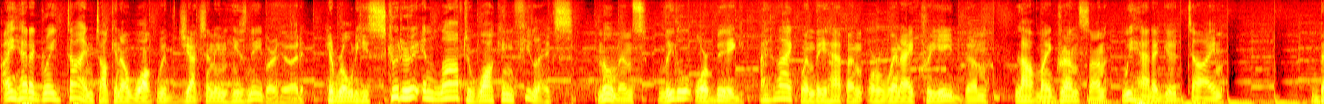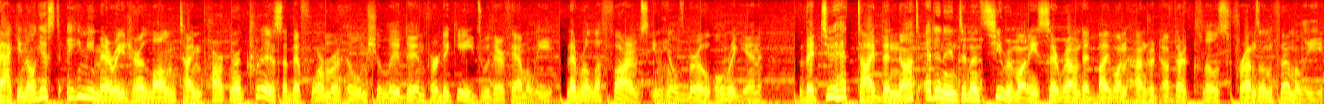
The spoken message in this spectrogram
I had a great time talking a walk with Jackson in his neighborhood. He rode his scooter and loved walking Felix. Moments, little or big, I like when they happen or when I create them. Love my grandson, we had a good time. Back in August, Amy married her longtime partner Chris at the former home she lived in for decades with her family, Roloff Farms in Hillsboro, Oregon. The two had tied the knot at an intimate ceremony surrounded by 100 of their close friends and family.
